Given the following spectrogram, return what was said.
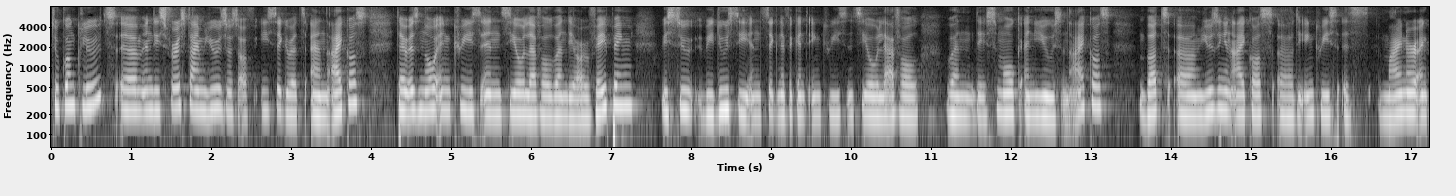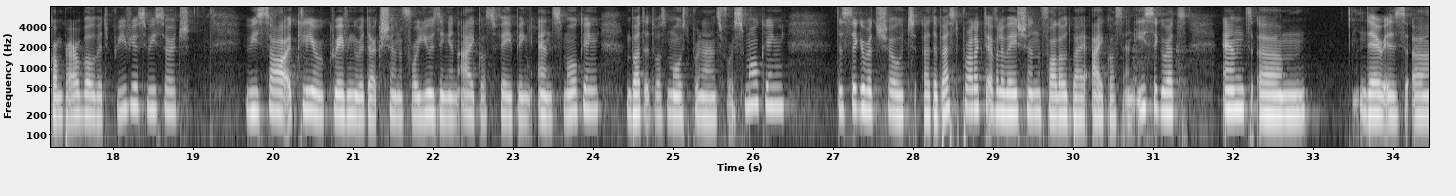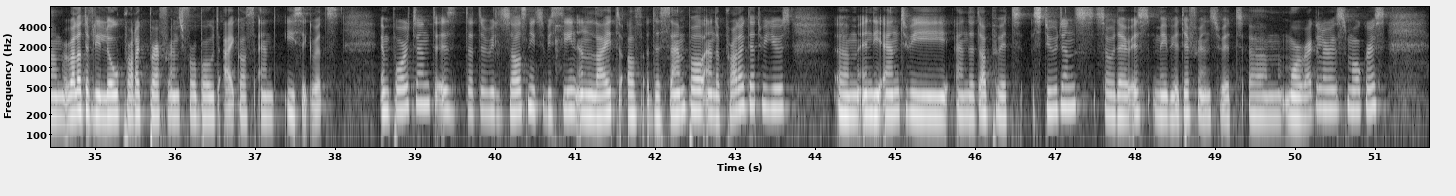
To conclude, um, in these first-time users of e-cigarettes and IQOS, there is no increase in CO level when they are vaping. We, we do see a significant increase in CO level when they smoke and use an IQOS, but um, using an IQOS, uh, the increase is minor and comparable with previous research. We saw a clear craving reduction for using an IQOS vaping and smoking, but it was most pronounced for smoking. The cigarette showed uh, the best product evaluation, followed by IQOS and e-cigarettes, and um, there is um, relatively low product preference for both IQOS and e-cigarettes. Important is that the results need to be seen in light of the sample and the product that we use. Um, in the end, we ended up with students, so there is maybe a difference with um, more regular smokers.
